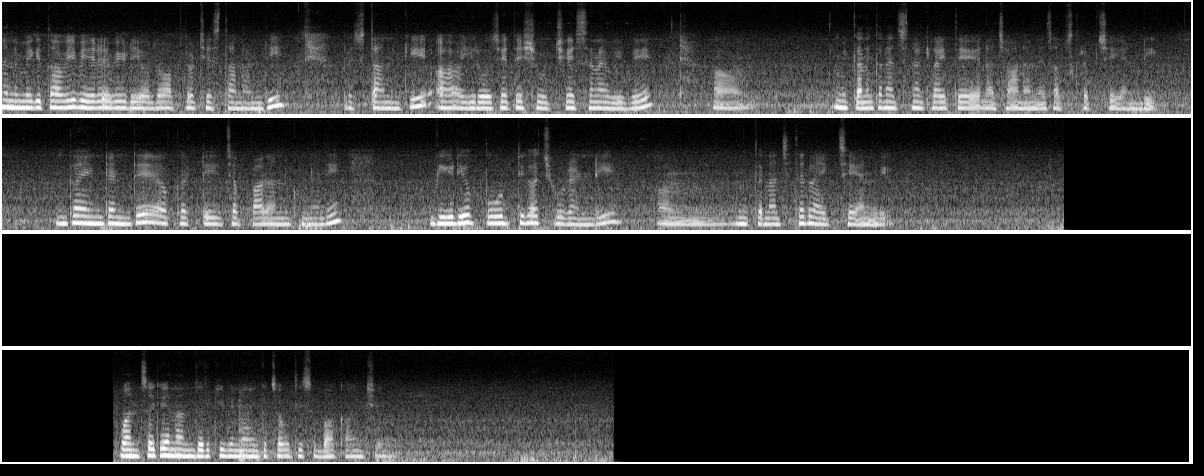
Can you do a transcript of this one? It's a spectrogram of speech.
నేను మిగతావి వేరే వీడియోలో అప్లోడ్ చేస్తానండి. ప్రస్తుతానికి ఈరోజైతే షూట్ చేసినవి ఇవే. మీకు కనుక నచ్చినట్లయితే నా ఛానల్ని సబ్స్క్రైబ్ చేయండి. ఇంకా ఏంటంటే ఒకటి చెప్పాలనుకున్నది వీడియో పూర్తిగా చూడండి. మీకు నచ్చితే లైక్ చేయండి. వన్స్ అగైన్ అందరికీ వినాయక చవితి శుభాకాంక్షలు.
